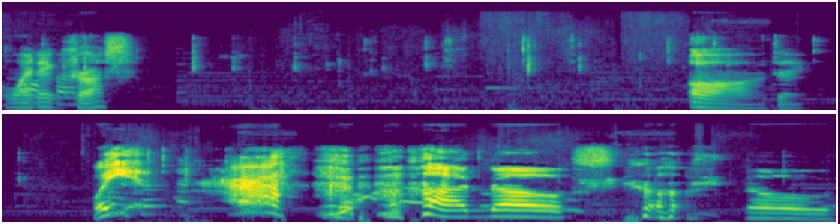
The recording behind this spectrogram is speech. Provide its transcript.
Why did it cross? Oh dang. Wait! ah! no! no.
